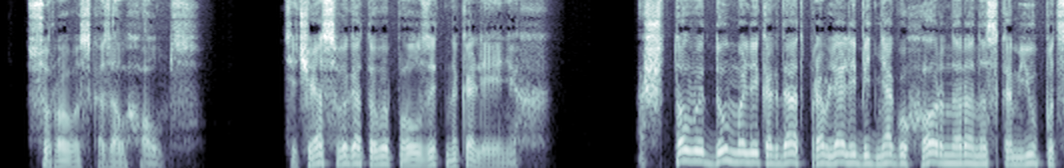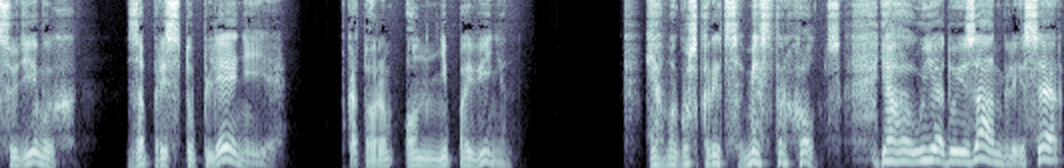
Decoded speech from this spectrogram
— сурово сказал Холмс. «Сейчас вы готовы ползать на коленях. А что вы думали, когда отправляли беднягу Хорнера на скамью подсудимых за преступление, в котором он не повинен? «Я могу скрыться, мистер Холмс. Я уеду из Англии, сэр.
